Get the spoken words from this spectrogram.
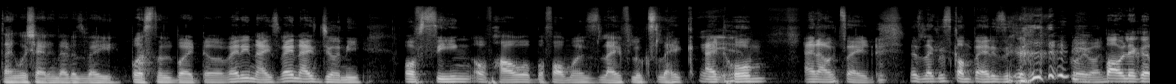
thank you for sharing. That is very personal, but uh, very nice. Very nice journey of seeing of how a performer's life looks like yeah. at home and outside. There's like this comparison going on. Pavleka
